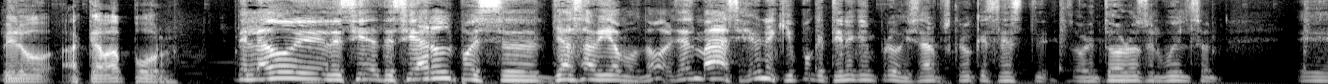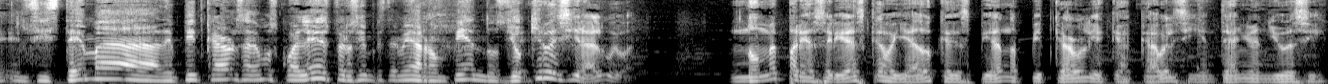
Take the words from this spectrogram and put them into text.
Pero acaba por... Del lado de, de Seattle, pues eh, ya sabíamos, ¿no? Es más, si hay un equipo que tiene que improvisar, pues creo que es este, sobre todo Russell Wilson. Eh, el sistema de Pete Carroll sabemos cuál es, pero siempre termina rompiéndose. Yo quiero decir algo, Iván. No me parecería descabellado que despidan a Pete Carroll y que acabe el siguiente año en USC.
